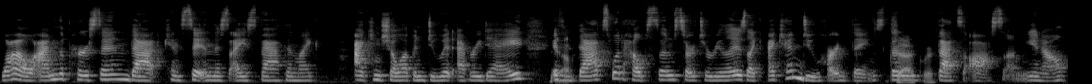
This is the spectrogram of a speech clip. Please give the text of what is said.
wow i'm the person that can sit in this ice bath and like I can show up and do it every day. If yeah. that's what helps them start to realize, like, I can do hard things, then exactly. that's awesome, you know?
